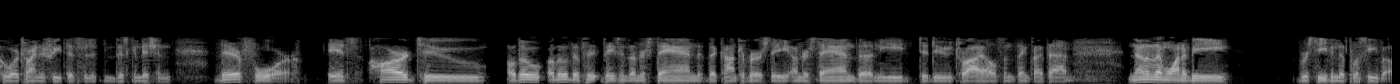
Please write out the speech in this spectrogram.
who are trying to treat this, this condition. Therefore, it's hard to although although the patients understand the controversy, understand the need to do trials and things like that, none of them want to be receiving the placebo,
